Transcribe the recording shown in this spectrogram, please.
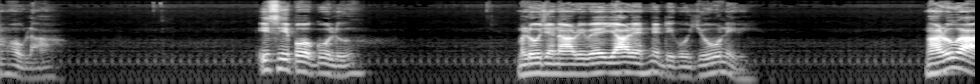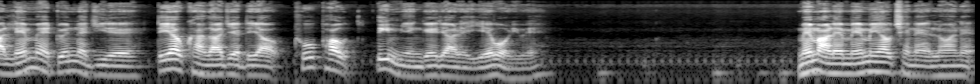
မဟုတ်လားအေးစေးပေါ့ကိုလူမလိုချင်တာတွေပဲရတဲ့နှစ်တွေကိုယိုးနေပြီငါတို့ကအလင်းမဲ့တွင်းနဲ့ကြီးတယ်တယောက်ခံစားချက်တယောက်ထိုးဖောက်သိမြင်ခဲ့ကြတဲ့ရဲဘော်တွေပဲ မင်းမလည်းမင်းမရောက်ချင်တဲ့အလွမ်းနဲ့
